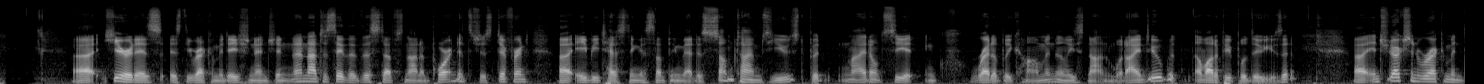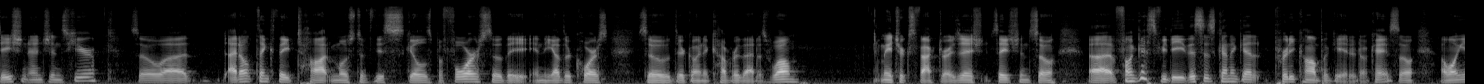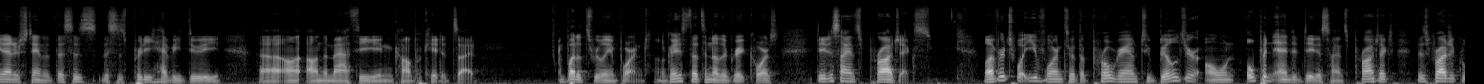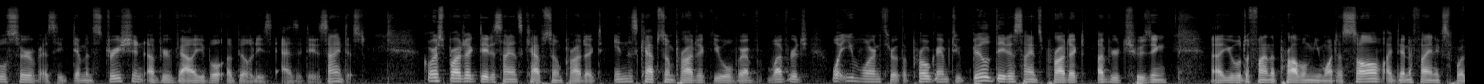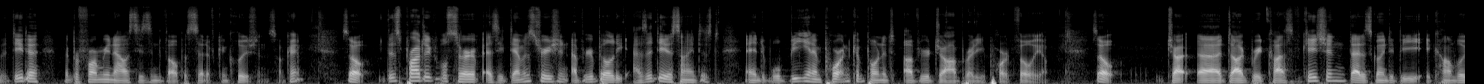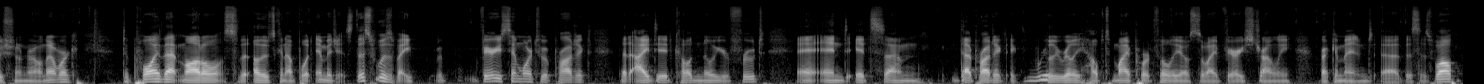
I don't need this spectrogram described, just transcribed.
Uh, here it is, is the recommendation engine. And not to say that this stuff's not important, it's just different. Uh, A-B testing is something that is sometimes used, but I don't see it incredibly common, at least not in what I do, but a lot of people do use it. Uh, introduction to recommendation engines here. So uh, I don't think they taught most of these skills before, so they in the other course, so they're going to cover that as well matrix factorization. So uh, funk SVD, this is going to get pretty complicated. Okay, so I want you to understand that this is this is pretty heavy duty uh, on, on the mathy and complicated side, but it's really important. Okay, so that's another great course. Data science projects. Leverage what you've learned through the program to build your own open-ended data science project. This project will serve as a demonstration of your valuable abilities as a data scientist. Course Project Data Science Capstone Project. In this capstone project, you will leverage what you've learned throughout the program to build data science project of your choosing. Uh, you will define the problem you want to solve, identify and explore the data, then perform your analyses and develop a set of conclusions. Okay, so this project will serve as a demonstration of your ability as a data scientist and will be an important component of your job ready portfolio. So uh, dog breed classification, that is going to be a convolutional neural network deploy that model so that others can upload images. This was a, very similar to a project that I did called Know Your Fruit, and it's um, that project really really helped my portfolio. So I very strongly recommend uh, this as well.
